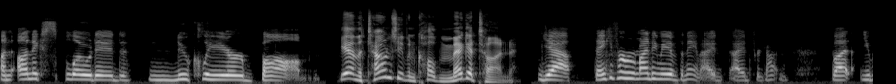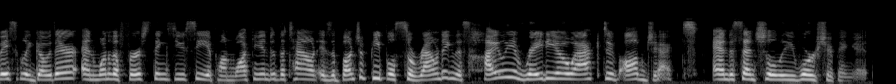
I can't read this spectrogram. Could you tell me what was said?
an unexploded nuclear bomb. Yeah, and the town's even called Megaton. Yeah. Thank you for reminding me of the name. I I had forgotten. But you basically go there, and one of the first things you see upon walking into the town is a bunch of people surrounding this highly radioactive object and essentially worshiping it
